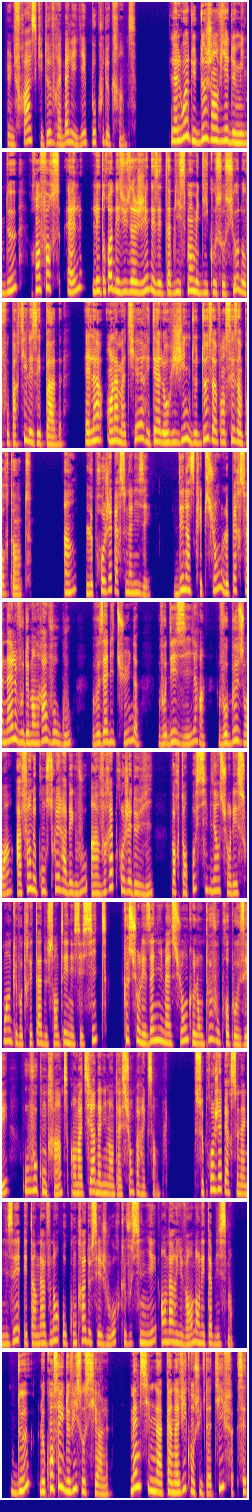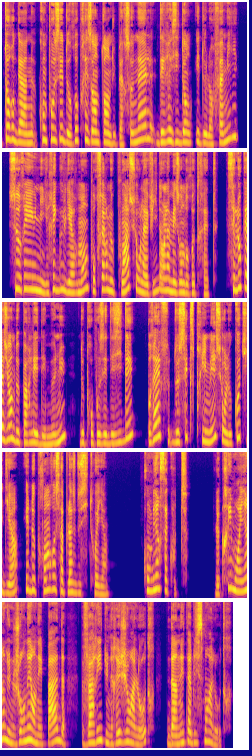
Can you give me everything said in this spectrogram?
Une phrase qui devrait balayer beaucoup de craintes. La loi du 2 janvier 2002 renforce, elle, les droits des usagers des établissements médico-sociaux dont font partie les EHPAD. Elle a, en la matière, été à l'origine de deux avancées importantes. 1. Le projet personnalisé. Dès l'inscription, le personnel vous demandera vos goûts, vos habitudes, vos désirs, vos besoins afin de construire avec vous un vrai projet de vie portant aussi bien sur les soins que votre état de santé nécessite que sur les animations que l'on peut vous proposer ou vos contraintes en matière d'alimentation par exemple. Ce projet personnalisé est un avenant au contrat de séjour que vous signez en arrivant dans l'établissement. 2. Le conseil de vie sociale. Même s'il n'a qu'un avis consultatif, cet organe composé de représentants du personnel, des résidents et de leurs familles se réunit régulièrement pour faire le point sur la vie dans la maison de retraite. C'est l'occasion de parler des menus, de proposer des idées, bref, de s'exprimer sur le quotidien et de prendre sa place de citoyen. Combien ça coûte? Le prix moyen d'une journée en EHPAD varie d'une région à l'autre, d'un établissement à l'autre.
